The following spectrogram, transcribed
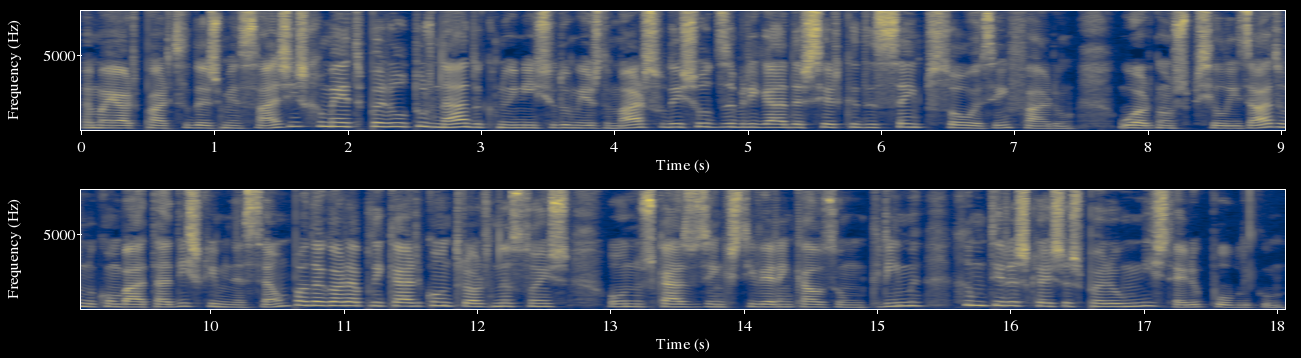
A maior parte das mensagens remete para o tornado que no início do mês de março deixou desabrigadas cerca de 100 pessoas em Faro. O órgão especializado no combate à discriminação pode agora aplicar contra ordenações ou, nos casos em que estiver em causa um crime, remeter as queixas para o Ministério Público.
